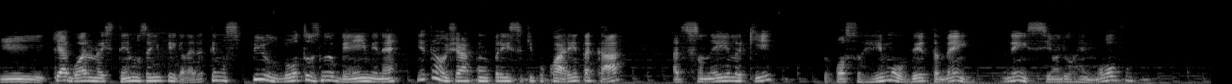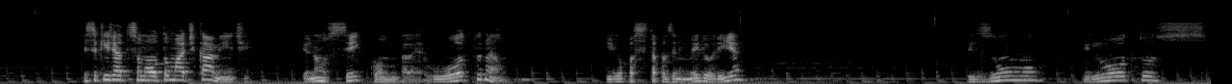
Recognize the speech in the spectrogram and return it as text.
e que agora nós temos aí o que galera? Temos pilotos no game, né? Então eu já comprei isso aqui por 40k. Adicionei ele aqui. Eu posso remover também. Nem sei onde eu removo. Esse aqui já adicionou automaticamente. Eu não sei como, galera. O outro não. E eu posso estar fazendo melhoria. Resumo. Pilotos.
